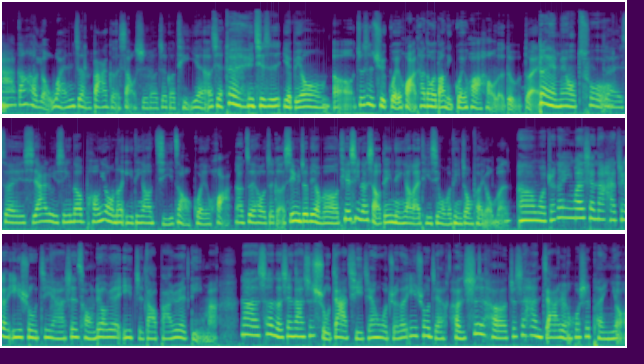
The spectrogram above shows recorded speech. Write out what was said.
它刚好有完整八个小时的这个体验，嗯、而且对你其实也不用呃，就是去规划，它都会帮你规划好了，对不对？对，没有错。对，所以喜爱旅行的朋友呢，一定要及早规划。那最后，这个新宇这边有没有贴心的小叮咛要来提醒我们听众朋友们？嗯、呃，我觉得因为现在它这个艺术季啊，是从六月一直到八月底嘛，那趁着。现在是暑假期间，我觉得艺术节很适合，就是和家人或是朋友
